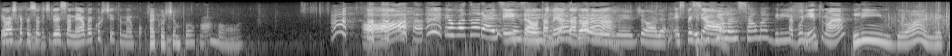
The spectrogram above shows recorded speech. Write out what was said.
Eu acho que a pessoa que te deu esse anel vai curtir também um pouco. Vai curtir um pouco? Que bom. Ó, Eu vou adorar esse Então, presente. tá vendo? já adorei, Agora- gente, olha. É especial. Eu devia lançar uma grife. é bonito, não é? Lindo, olha que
